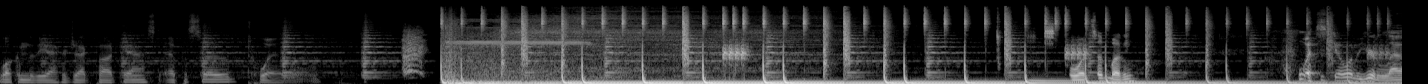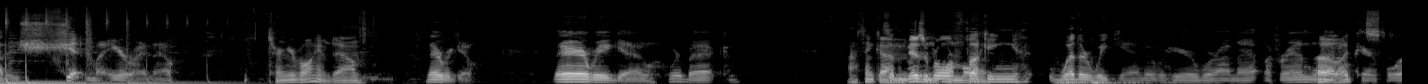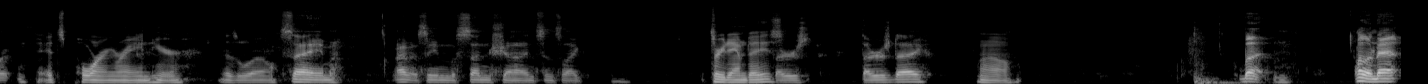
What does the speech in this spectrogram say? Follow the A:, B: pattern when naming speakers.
A: Welcome to the Yackerjack Podcast, episode 12.
B: What's up, buddy?
C: What's going on? You're loud as shit in my ear right now.
B: Turn your volume down.
C: There we go. There we go. We're back.
B: I think
C: It's a
B: I'm
C: miserable
B: normal.
C: fucking weather weekend over here where I'm at, my friend. and oh, I
B: Oh,
C: don't care for it.
B: It's pouring rain here as well.
C: Same. I haven't seen the sunshine since like
B: Three damn days.
C: Thurs Thursday.
B: Oh,
C: But other than that,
